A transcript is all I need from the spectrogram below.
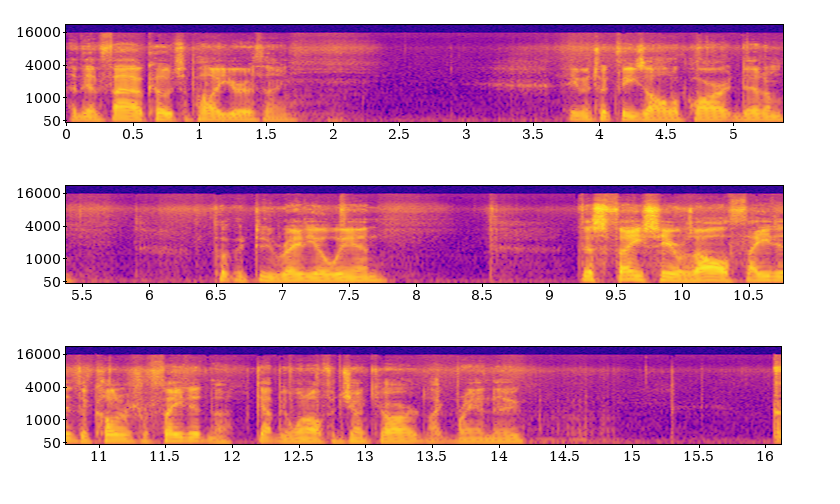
and then five coats of polyurethane. Even took these all apart, did them, put the new radio in. This face here was all faded, the colors were faded, and I got me one off a junkyard, like brand new.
